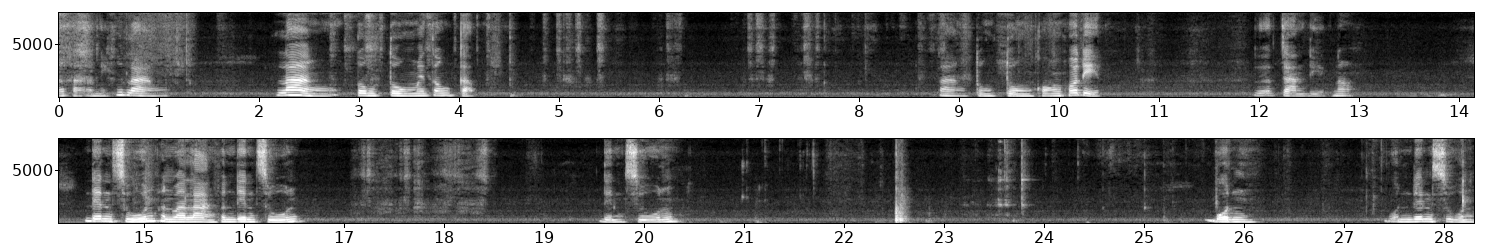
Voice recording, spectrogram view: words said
นะคะ อันนี้คือล่าง ล่างตรงๆ ไม่ต้องกลับ ล่างตรงๆ ของพ่อเดชหรืออาจารย์เดชเนาะ เด่นศูนย์เพิ่นว่าล่างเพิ่นเด่นศูนย์ เด่นศูนย์บน บนเด่นศูนย์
